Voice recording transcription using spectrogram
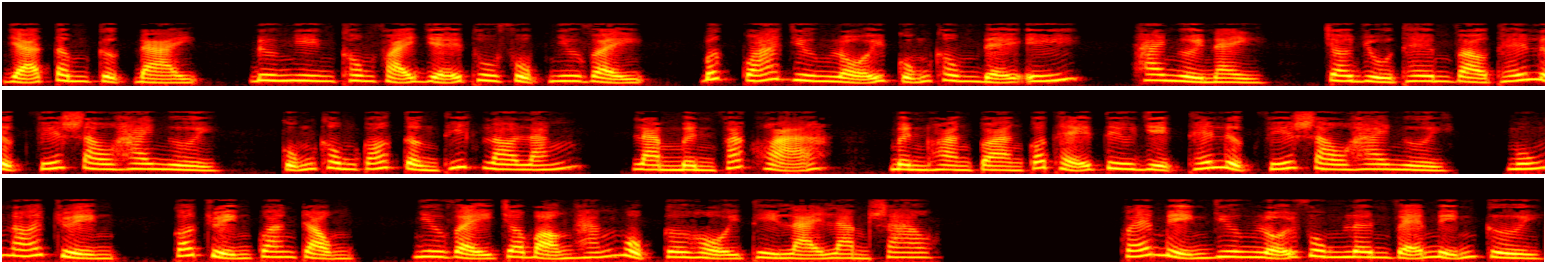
giả tâm cực đại, đương nhiên không phải dễ thu phục như vậy, bất quá Dương lỗi cũng không để ý, hai người này, cho dù thêm vào thế lực phía sau hai người, cũng không có cần thiết lo lắng, làm mình phát hỏa, mình hoàn toàn có thể tiêu diệt thế lực phía sau hai người, muốn nói chuyện, có chuyện quan trọng, như vậy cho bọn hắn một cơ hội thì lại làm sao? Khóe miệng dương lỗi vung lên vẻ mỉm cười,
